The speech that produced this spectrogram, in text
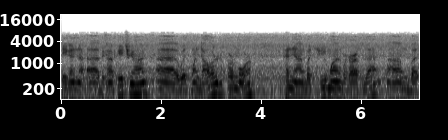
You can uh, become a Patreon uh, with one dollar or more, depending on what you want in regards to that. Um, but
